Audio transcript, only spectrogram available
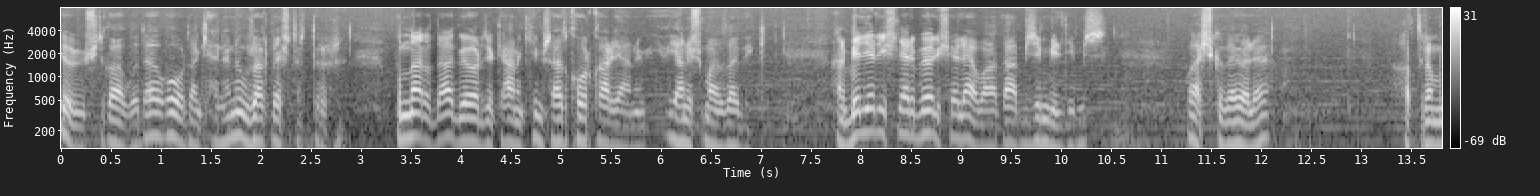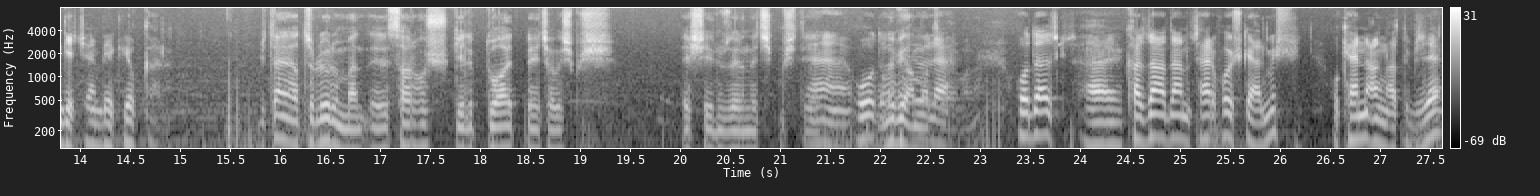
Dövüştü kavgada oradan kendini uzaklaştırtırır. Bunları da gördük yani kimse korkar yani yanışmaz tabii ki. Hani belirli işleri böyle şeyler var daha bizim bildiğimiz. Başka da öyle hatırımı geçen pek yok galiba. Bir tane hatırlıyorum ben. e, sarhoş gelip dua etmeye çalışmış. Eşeğin üzerinde çıkmış diye. He, o da Onu bir anlat bana. O da e, kazadan serhoş gelmiş. O kendi anlattı bize.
